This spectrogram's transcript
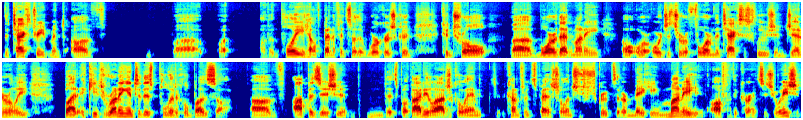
the tax treatment of uh, of employee health benefits so that workers could control uh, more of that money or, or just to reform the tax exclusion generally. But it keeps running into this political buzzsaw of opposition that's both ideological and comes from special interest groups that are making money off of the current situation.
